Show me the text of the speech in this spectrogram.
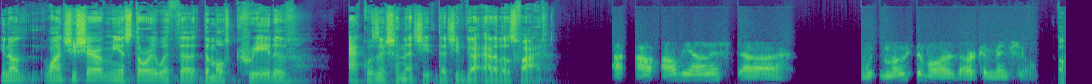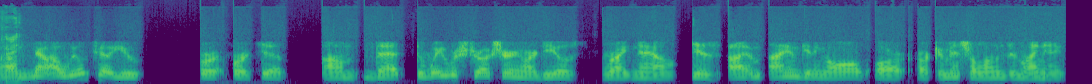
you know, why don't you share with me a story with the, the most creative acquisition that you that you've got out of those five? I, will I'll be honest. Uh, most of ours are conventional. Okay. Um, now I will tell you, for for a tip, um, that the way we're structuring our deals right now is I am I am getting all our, our conventional loans in my name.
